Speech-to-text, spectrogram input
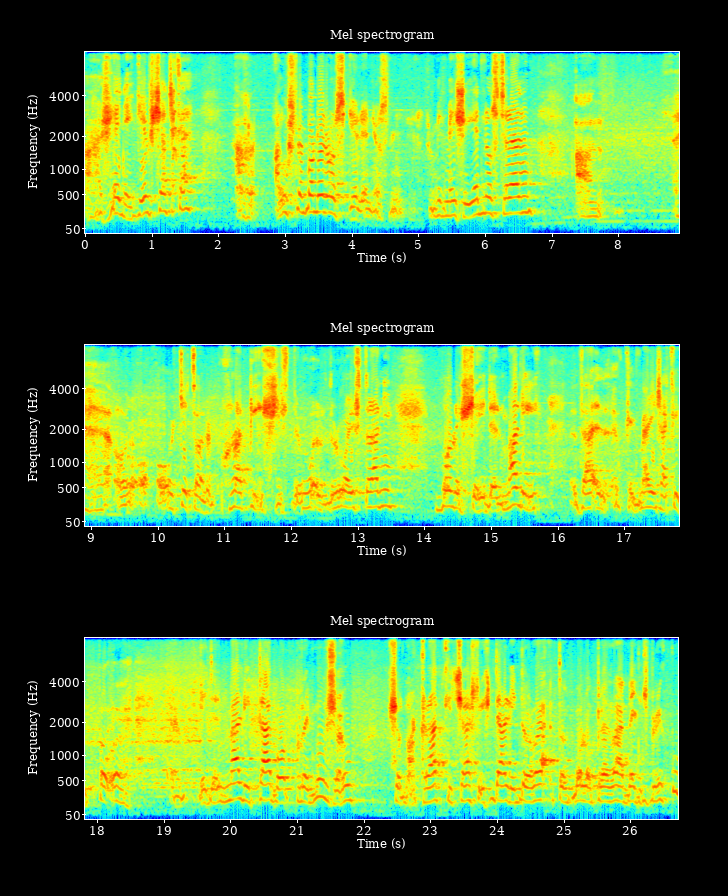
a ženy, devčatka a, a už sme boli rozdelení. My sme išli jednu stranu a e, otec a chlapí išli z druhej strany. Bol ešte jeden malý, keď mali taký po, e, jeden malý tábor pre mužov, čo na krátky čas ich dali do, to bolo pre Ravensbrücku,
